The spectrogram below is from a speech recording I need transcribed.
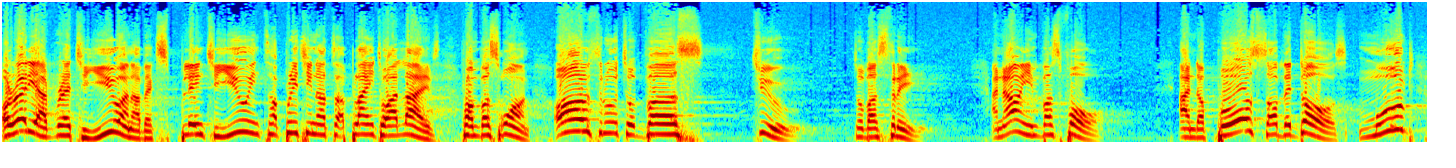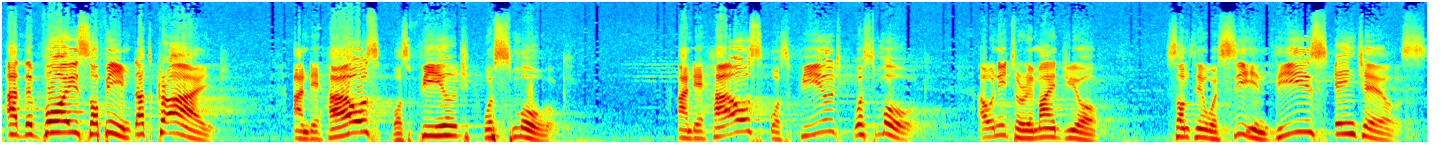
Already I've read to you and I've explained to you, interpreting and applying to our lives from verse 1 all through to verse 2 to verse 3. And now in verse 4, and the posts of the doors moved at the voice of him that cried, and the house was filled with smoke. And the house was filled with smoke. I will need to remind you of something we see in these angels.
